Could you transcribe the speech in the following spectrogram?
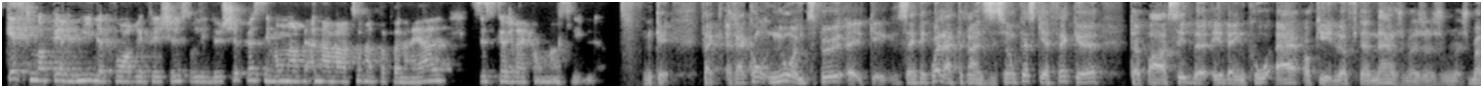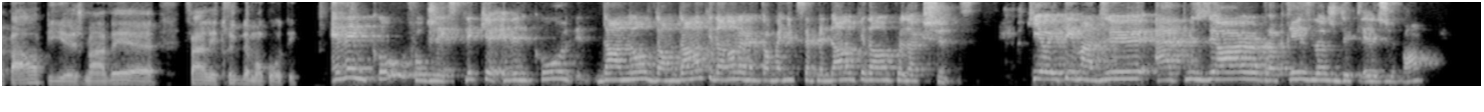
qu'est-ce qui m'a permis de pouvoir réfléchir sur les deux chiffres? Là, c'est mon aventure entrepreneuriale. C'est ce que je raconte dans ce livre-là. OK. Fait raconte-nous un petit peu, euh, ça a été quoi la transition? Qu'est-ce qui a fait que tu as passé de Evenco à, OK, là, finalement, je me, je, me pars puis euh, je m'en vais euh, faire les trucs de mon côté? Evenco, il faut que j'explique que Evenco, Donald, donc Donald et Donald avait une compagnie qui s'appelait Donald et Donald Productions, qui a été vendue à plusieurs reprises, là, je, je bon,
